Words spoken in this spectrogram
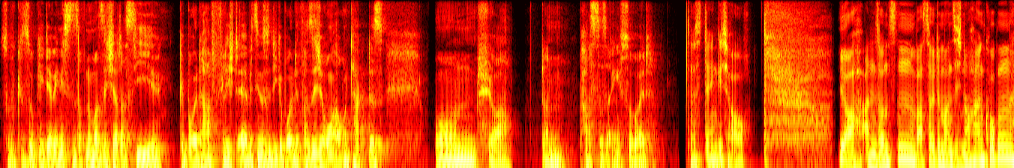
So, so geht ja wenigstens auf Nummer sicher, dass die Gebäudehaftpflicht äh, bzw. die Gebäudeversicherung auch intakt ist. Und ja, dann passt das eigentlich soweit. Das denke ich auch. Ja, ansonsten, was sollte man sich noch angucken?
